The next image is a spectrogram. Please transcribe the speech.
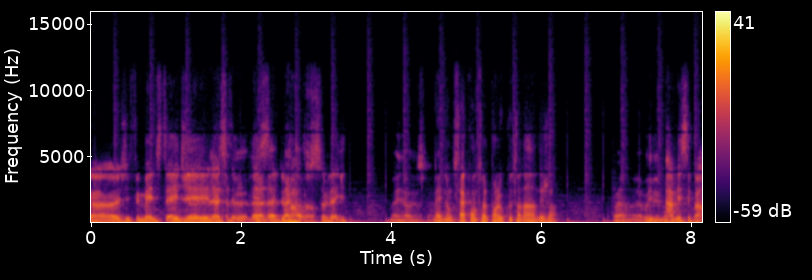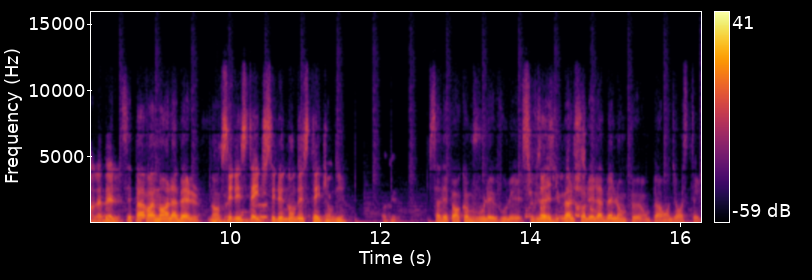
euh, j'ai fait Main Stage et La- la, de- et la- celle de la- Martin. Solveig. My House, ouais. Bah, Donc ça compte, pour le coup, t'en as un déjà. Ouais, oui, mais bon. Ah, mais c'est pas un label. C'est pas vraiment un label. Non, c'est les stages, c'est le nom des stages, on dit. Ok. Ça dépend comme vous voulez. Vous voulez... Si vous avez du mal sur les labels, on peut, on peut arrondir au stage.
